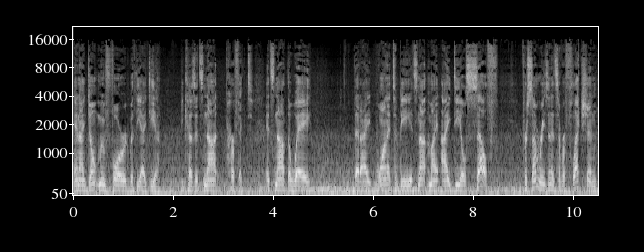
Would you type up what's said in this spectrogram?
and I don't move forward with the idea because it's not perfect. It's not the way that I want it to be. It's not my ideal self. For some reason, it's a reflection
